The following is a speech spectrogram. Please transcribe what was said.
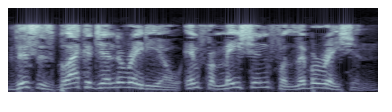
This is Black Agenda Radio, information for liberation.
